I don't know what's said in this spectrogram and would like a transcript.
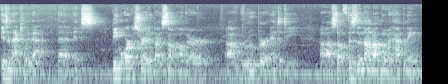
isn't actually that, that it's being orchestrated by some other uh, group or entity. Uh, so if this is a nonviolent movement happening,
